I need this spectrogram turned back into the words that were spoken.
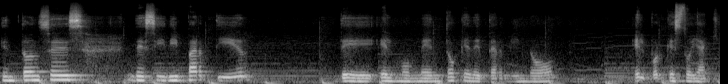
Entonces decidí partir del momento que determinó el por qué estoy aquí.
